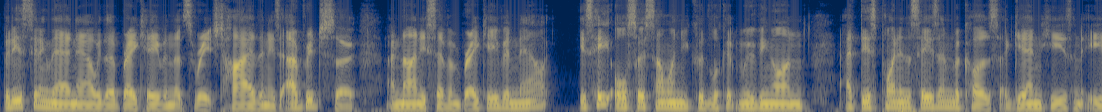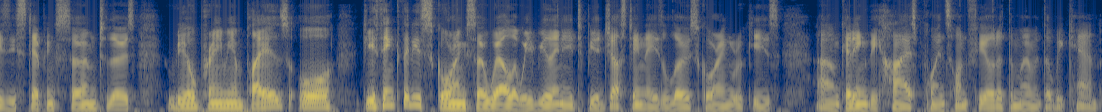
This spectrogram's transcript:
but he's sitting there now with a break even that's reached higher than his average, so a 97 break even now is he also someone you could look at moving on at this point in the season? Because again he is an easy stepping stone to those real premium players. Or do you think that he's scoring so well that we really need to be adjusting these low scoring rookies um, getting the highest points on field at the moment that we can?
